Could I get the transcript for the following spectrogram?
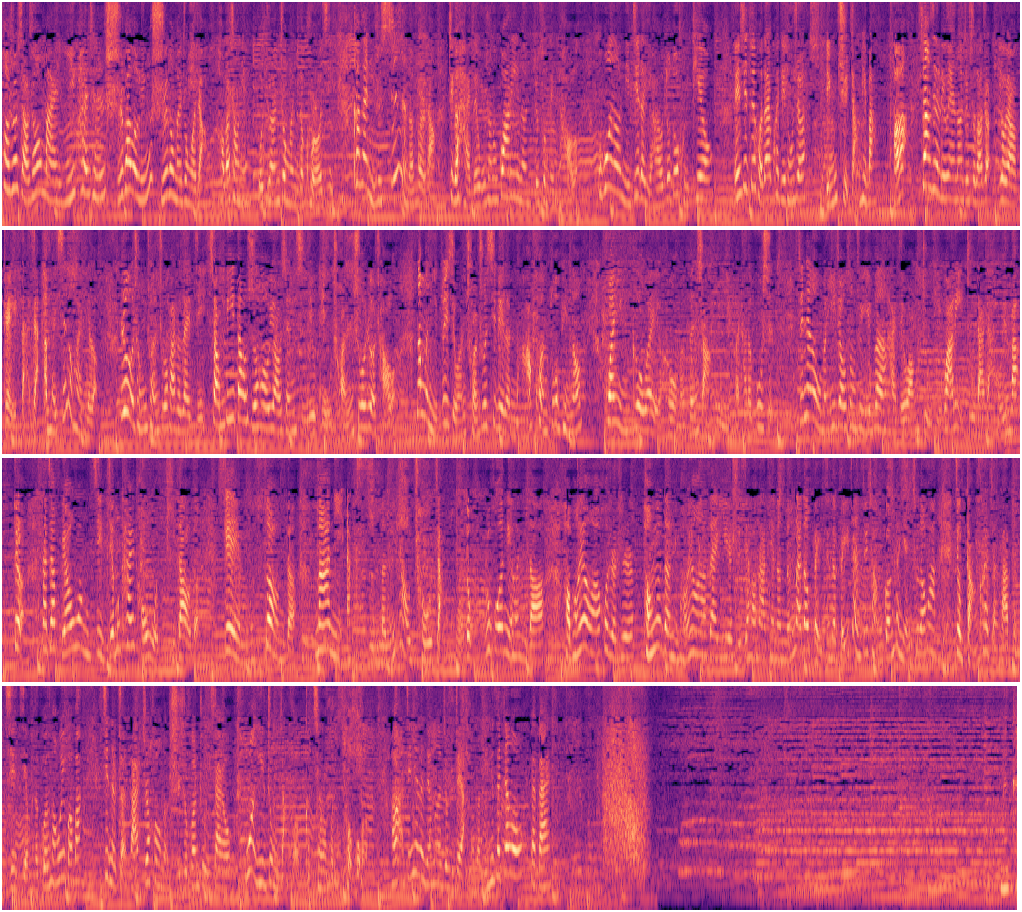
话说小时候买一块钱十包的零食都没中过奖，好吧，少年，我居然中了你的苦肉计。看在你是新人的份上，这个海贼无双的挂历呢就送给你好了。不过呢，你记得以后要多多回贴哦。联系最口袋快递同学领取奖品吧。好了，上期的留言呢就说到这儿，又要给大家安排新的话题了。热成传说发售在即，想必到时候要掀起一股传说热潮了。那么你最喜欢传说系列的哪款作品呢？欢迎各位和我们分享你和他的故事。今天呢，我们依旧送出一份海贼王主题挂历，祝。大家好运吧！对了，大家不要忘记节目开头我提到的 Game Song 的 Money X 门票抽奖活动。如果你和你的好朋友啊，或者是朋友的女朋友啊，在一月十七号那天呢，能来到北京的北展剧场观看演出的话，就赶快转发本期节目的官方微博吧。记得转发之后呢，实时关注一下哟，万一中奖了，可千万不能错过了。好了，今天的节目呢就是这样，我们明天再见喽，拜拜。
